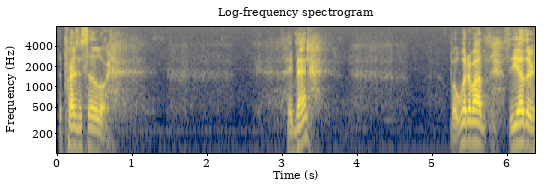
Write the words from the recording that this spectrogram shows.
the presence of the Lord. Amen? But what about the other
